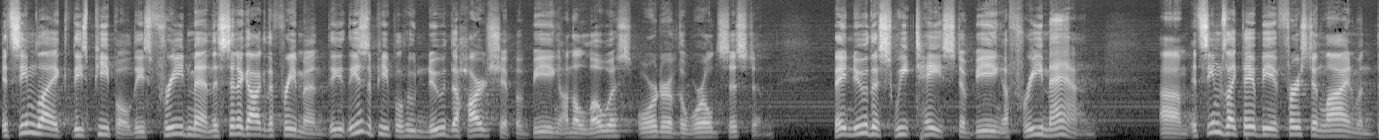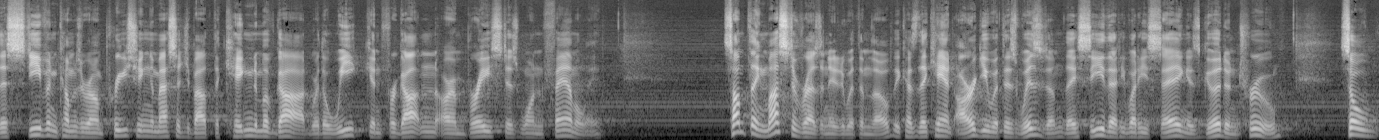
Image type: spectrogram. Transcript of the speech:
it seemed like these people, these freedmen, the synagogue of the freedmen, these are people who knew the hardship of being on the lowest order of the world system. They knew the sweet taste of being a free man. Um, it seems like they would be first in line when this Stephen comes around preaching a message about the kingdom of God, where the weak and forgotten are embraced as one family. Something must have resonated with them, though, because they can't argue with his wisdom. They see that what he's saying is good and true. So,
